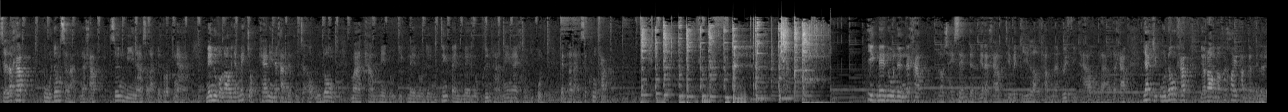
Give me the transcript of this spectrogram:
เสร็จแล้วครับ อูด้งสลัดนะครับ ซึ่งมีน้ำสลัดเป็นรสงา เมนูของเรายังไม่จบแค่นี้นะครับ เดี๋ยวผมจะเอาอูด้งมาทำเมนูอีกเมนูหนึ่งซึ่งเป็นเมนูพื้นฐานง่ายๆ ของญี่ปุ่น เป็นอะไรสักครู่ครับอีกเมนูหนึ่งนะครับ เราใช้เส้นเดิมนี่แหละครับ ที่เมื่อกี้เราทำมาด้วยฝีเท้าของเรานะครับยากิอูด้งครับ เดี๋ยวเรามาค่อย ๆทำกันไปเลย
